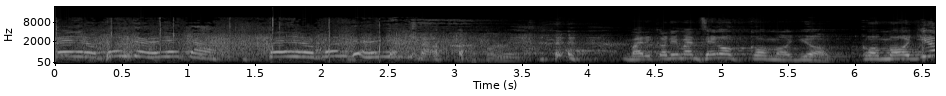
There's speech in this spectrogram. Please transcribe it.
Pedro, ponte a dieta. Pedro, ponte a dieta. Maricón y manchego como yo. ¡Como yo!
